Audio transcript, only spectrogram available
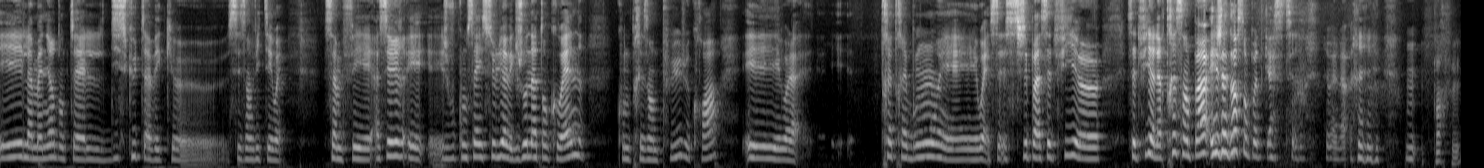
et la manière dont elle discute avec euh, ses invités, ouais. Ça me fait assez rire et, et je vous conseille celui avec Jonathan Cohen, qu'on ne présente plus, je crois. Et voilà, très très bon et ouais, c'est- je sais pas, cette fille... euh, cette fille a l'air très sympa et j'adore son podcast. voilà. Parfait.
